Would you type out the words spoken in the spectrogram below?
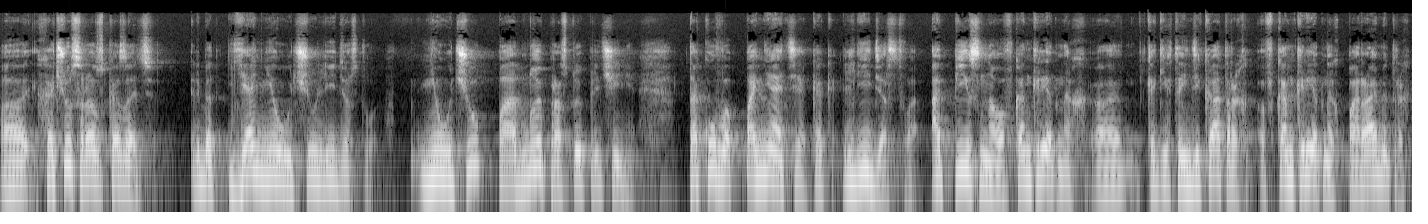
Э, хочу сразу сказать, ребят, я не учу лидерству. Не учу по одной простой причине. Такого понятия, как лидерство, описанного в конкретных э, каких-то индикаторах, в конкретных параметрах,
